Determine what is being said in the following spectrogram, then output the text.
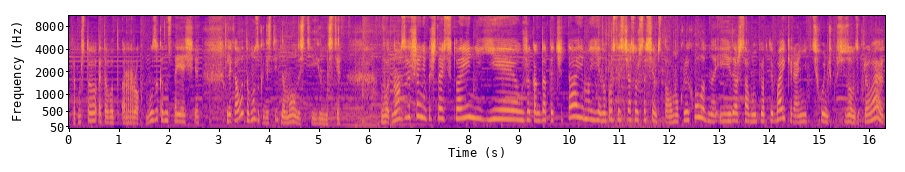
потому что это вот рок-музыка настоящая. Для кого-то музыка действительно молодости и юности. Вот. Ну а в завершение прочитаю стихотворение, уже когда-то читаемое, но просто сейчас уже совсем стало мокро и холодно, и даже самые упертые байкеры, они потихонечку сезон закрывают.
